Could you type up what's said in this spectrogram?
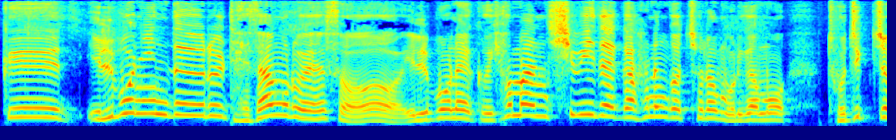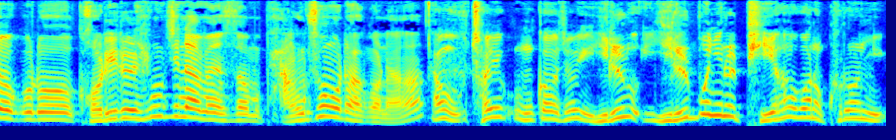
그 일본인들을 대상으로 해서 일본의 그 혐한 시위대가 하는 것처럼 우리가 뭐 조직적으로 거리를 행진하면서 뭐 방송을 하거나 아 저희 그러니까 저희 일, 일본인을 비하하거나 그런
